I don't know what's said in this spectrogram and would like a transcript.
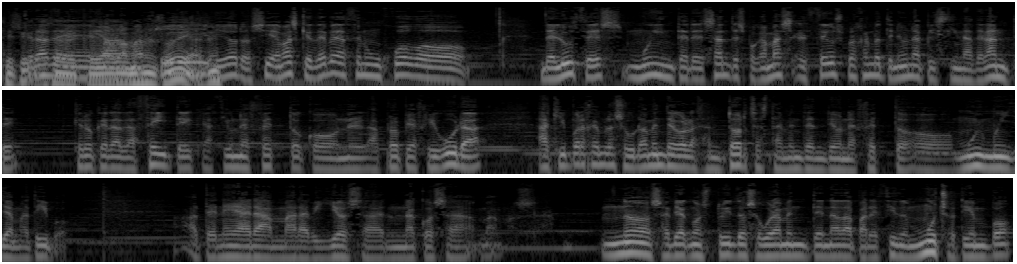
Sí, sí, que era de que ya hablamos en su día, sí. y oro, sí. Además que debe de hacer un juego de luces muy interesantes, porque además el Zeus, por ejemplo, tenía una piscina delante, creo que era de aceite, que hacía un efecto con la propia figura. Aquí, por ejemplo, seguramente con las antorchas también tendría un efecto muy, muy llamativo. Atenea era maravillosa, era una cosa, vamos, no se había construido seguramente nada parecido en mucho tiempo.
